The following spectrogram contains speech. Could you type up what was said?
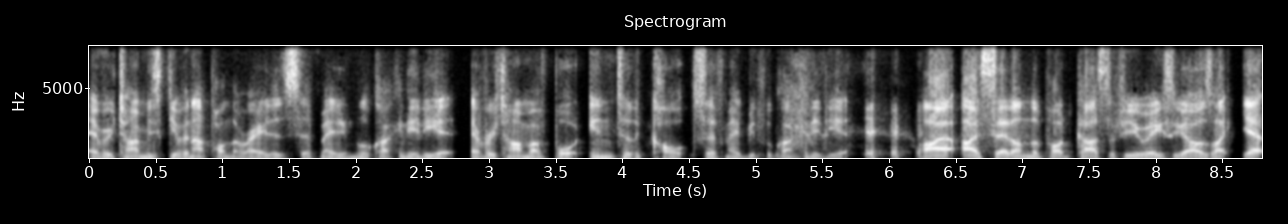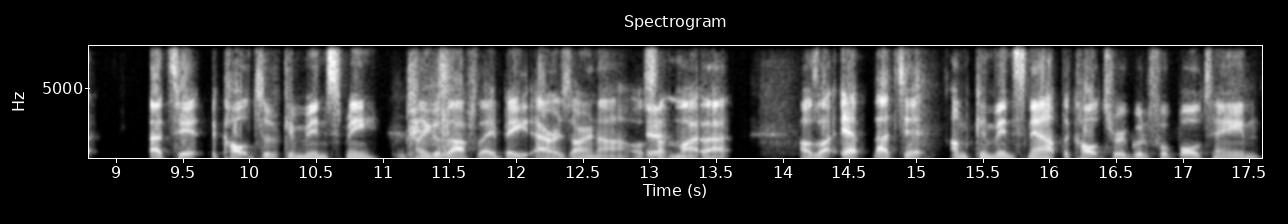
every time he's given up on the Raiders, they've made him look like an idiot. Every time I've bought into the Colts, they've made me look like an idiot. I, I said on the podcast a few weeks ago, I was like, "Yep, that's it. The Colts have convinced me." I think it was after they beat Arizona or yeah. something like that. I was like, "Yep, that's it. I'm convinced now. The Colts are a good football team."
